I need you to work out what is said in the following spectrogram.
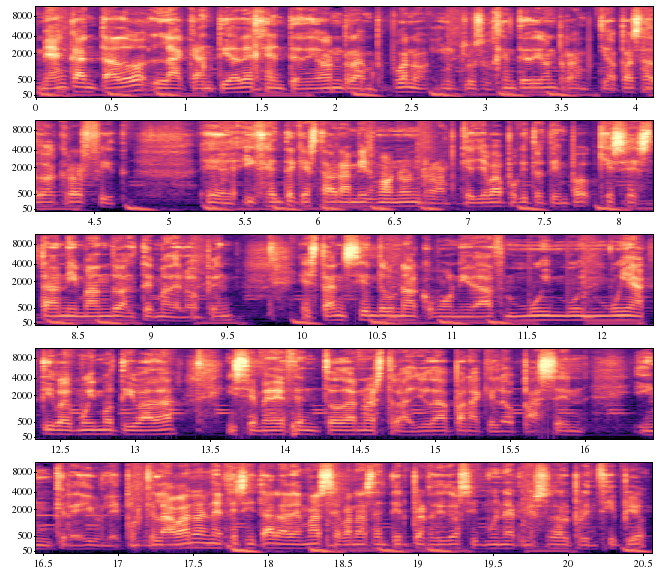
Me ha encantado la cantidad de gente de on-ramp, bueno, incluso gente de on-ramp que ha pasado a CrossFit eh, y gente que está ahora mismo en on-ramp, que lleva poquito tiempo, que se está animando al tema del Open. Están siendo una comunidad muy, muy, muy activa y muy motivada y se merecen toda nuestra ayuda para que lo pasen increíble, porque la van a necesitar, además se van a sentir perdidos y muy nerviosos al principio.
